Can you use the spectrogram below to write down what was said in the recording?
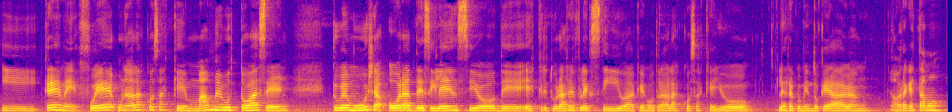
Y créeme, fue una de las cosas que más me gustó hacer. Tuve muchas horas de silencio, de escritura reflexiva, que es otra de las cosas que yo les recomiendo que hagan. Ahora que estamos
